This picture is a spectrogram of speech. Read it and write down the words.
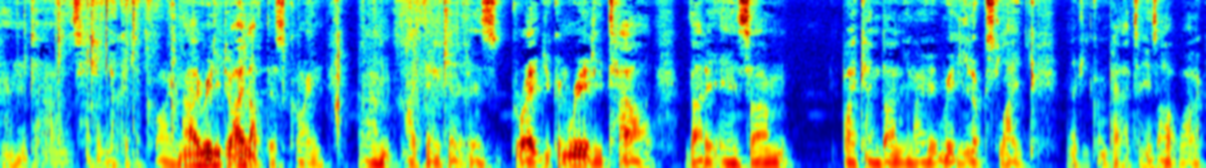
And uh, let's have a look at the coin. Now, I really do, I love this coin. Um, I think it is great. You can really tell that it is um, by Ken Done. You know, it really looks like, if you compare to his artwork,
